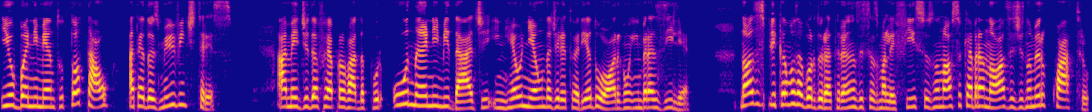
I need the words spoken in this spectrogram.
e o banimento total até 2023. A medida foi aprovada por unanimidade em reunião da diretoria do órgão em Brasília nós explicamos a gordura trans e seus malefícios no nosso quebra-nozes de número 4.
